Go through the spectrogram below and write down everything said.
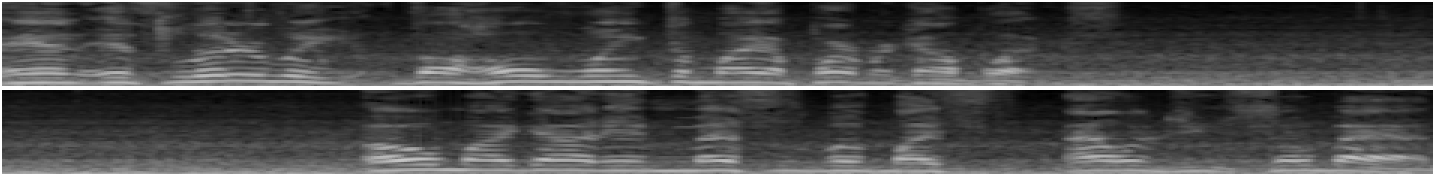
And it's literally the whole length of my apartment complex. Oh my God, it messes with my allergies so bad.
